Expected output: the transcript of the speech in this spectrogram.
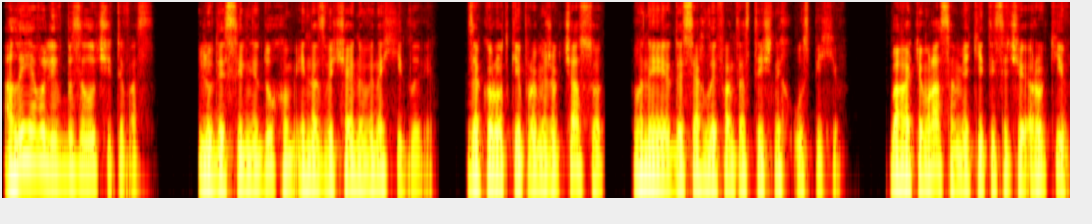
Але я волів би залучити вас. Люди сильні духом і надзвичайно винахідливі. За короткий проміжок часу вони досягли фантастичних успіхів. Багатьом расам, які тисячі років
